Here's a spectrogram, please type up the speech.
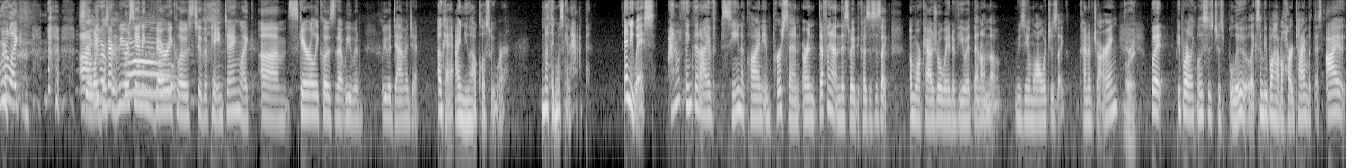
we were like, uh, like we were very, thing- we were standing very close to the painting, like um, scarily close that we would we would damage it. Okay, I knew how close we were. Nothing was gonna happen. Anyways, I don't think that I've seen a Klein in person, or in, definitely not in this way, because this is like a more casual way to view it than on the museum wall, which is like kind of jarring. All right. But people are like, well, this is just blue. Like some people have a hard time with this. I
